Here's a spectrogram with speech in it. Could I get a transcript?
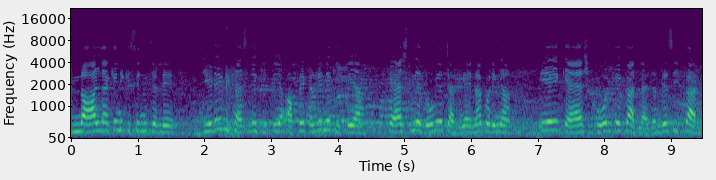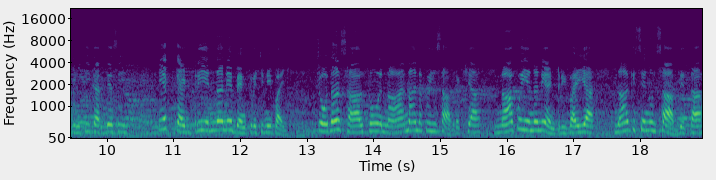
ਨਾਲ ਲੈ ਕੇ ਨਹੀਂ ਕਿਸੇ ਨੂੰ ਚੱਲੇ। ਜਿਹੜੇ ਵੀ ਫੈਸਲੇ ਕੀਤੇ ਆ, ਆਪੇ ਇਕੱਲੇ ਨੇ ਕੀਤੇ ਆ। ਕੈਸ਼ ਦੀਆਂ ਦੋਵੇਂ ਚਾਬੀਆਂ ਇਹਨਾਂ ਕੋਲ ਰਹੀਆਂ। ਇਹ ਕੈਸ਼ ਖੋਲ ਕੇ ਘਰ ਲੈ ਜਾਂਦੇ ਸੀ, ਘਰ ਗਿਣਤੀ ਕਰਦੇ ਸੀ। ਇੱਕ ਐਂਟਰੀ ਇਹਨਾਂ ਨੇ ਬੈਂਕ ਵਿੱਚ ਨਹੀਂ ਪਾਈ। 14 ਸਾਲ ਤੋਂ ਨਾ ਇਹਨਾਂ ਨੇ ਕੋਈ ਹਿਸਾਬ ਰੱਖਿਆ, ਨਾ ਕੋਈ ਇਹਨਾਂ ਨੇ ਐਂਟਰੀ ਪਾਈ ਆ, ਨਾ ਕਿਸੇ ਨੂੰ ਹਿਸਾਬ ਦਿੱਤਾ।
